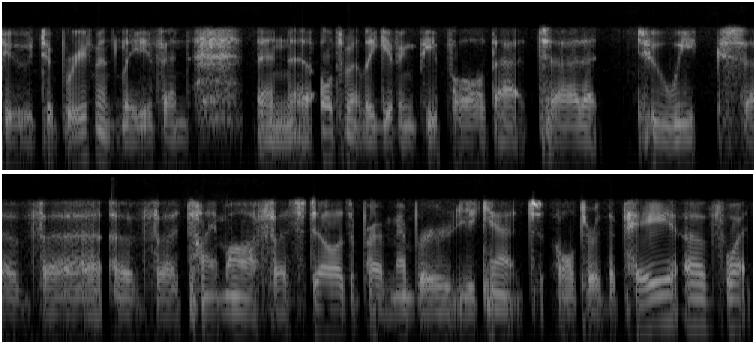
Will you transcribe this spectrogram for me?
to, to bereavement leave, and then ultimately giving people that uh, that two weeks of uh, of uh, time off. Uh, still, as a private member, you can't alter the pay of what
